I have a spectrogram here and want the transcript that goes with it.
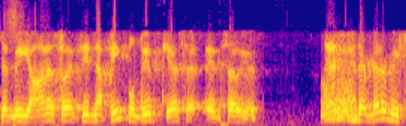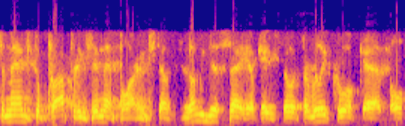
to be honest with you, now people do kiss it, and so you, there better be some magical properties in that Blarney Stone. Let me just say, okay, so it's a really cool castle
